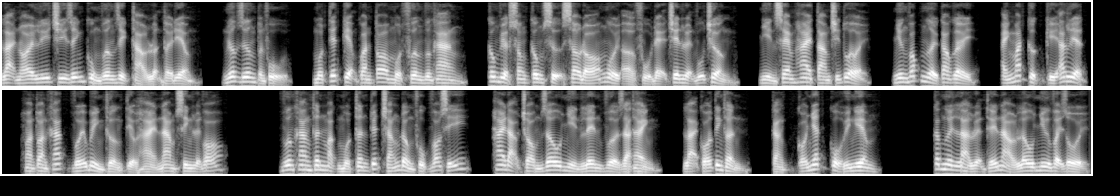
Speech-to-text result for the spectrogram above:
Lại nói lý trí dĩnh cùng vương dịch thảo luận thời điểm, nước dương tuần phủ, một tiết kiệm quan to một phương vương khang, công việc xong công sự sau đó ngồi ở phủ đệ trên luyện vũ trường, nhìn xem hai tám chín tuổi, nhưng vóc người cao gầy, ánh mắt cực kỳ ác liệt, hoàn toàn khác với bình thường tiểu hài nam sinh luyện võ vương khang thân mặc một thân tuyết trắng đồng phục võ sĩ, hai đạo tròm dâu nhìn lên vừa già thành, lại có tinh thần, càng có nhất cổ uy nghiêm. Các ngươi là luyện thế nào lâu như vậy rồi?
